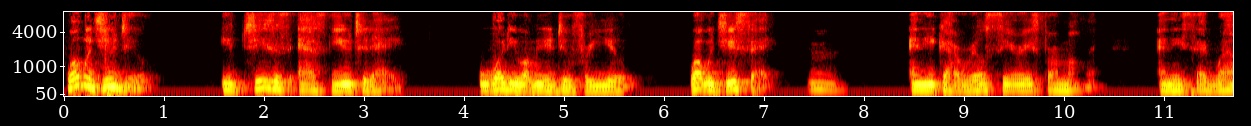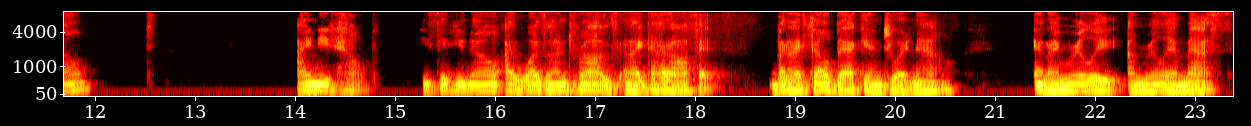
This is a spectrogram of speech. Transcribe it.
what would you do if Jesus asked you today, what do you want me to do for you? What would you say? Mm. And he got real serious for a moment. And he said, Well, I need help. He said, You know, I was on drugs and I got off it, but I fell back into it now. And I'm really, I'm really a mess.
